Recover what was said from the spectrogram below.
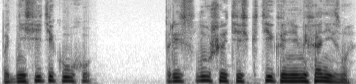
поднесите к уху. Прислушайтесь к тиканью механизма.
